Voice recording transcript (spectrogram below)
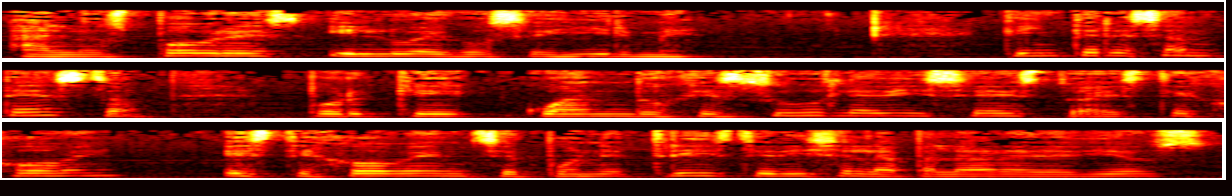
a los pobres y luego seguirme. Qué interesante esto, porque cuando Jesús le dice esto a este joven, este joven se pone triste, dice la palabra de Dios,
